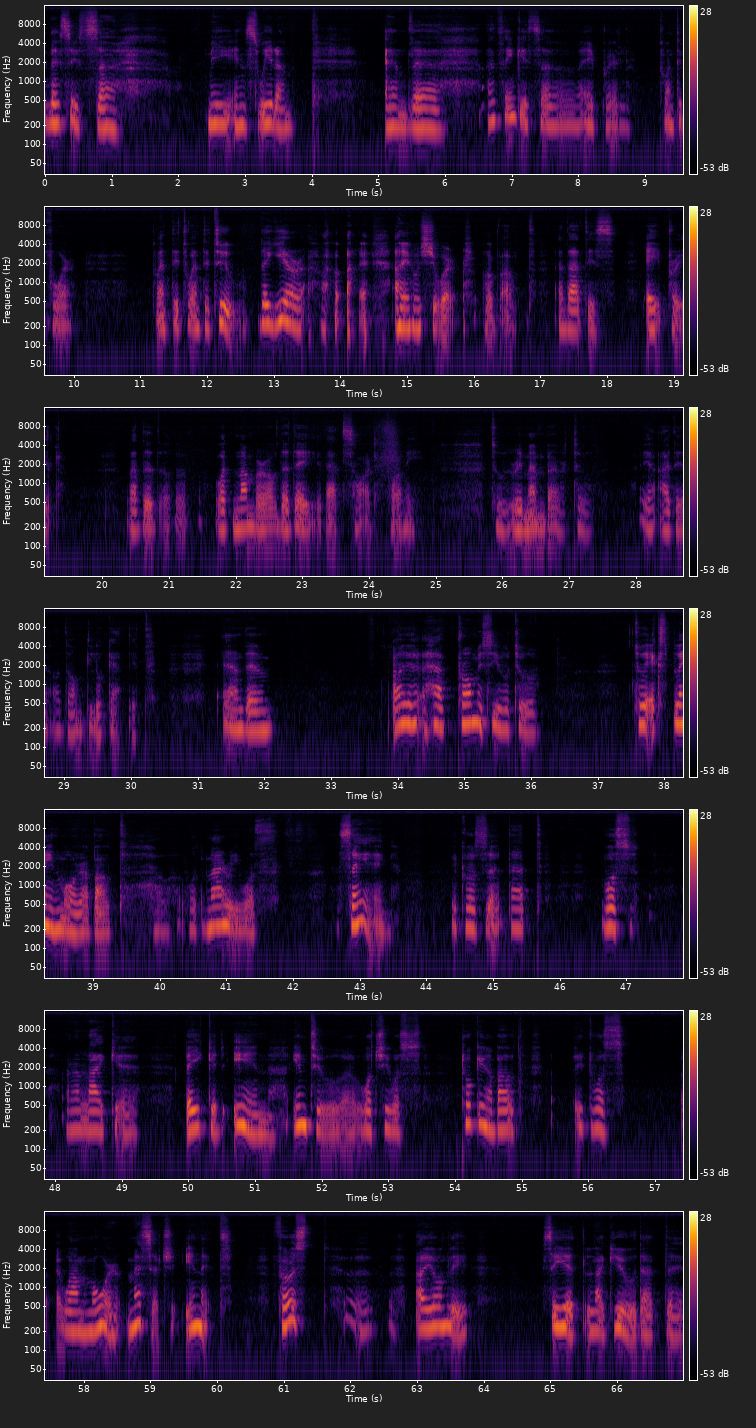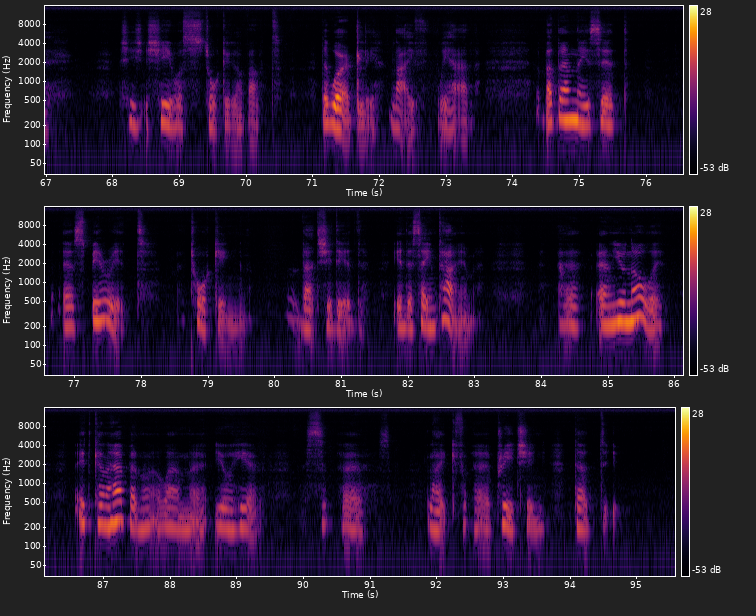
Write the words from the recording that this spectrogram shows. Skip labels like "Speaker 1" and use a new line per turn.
This is uh, me in Sweden, and uh, I think it's uh, April 24, 2022, the year I, am sure about, and that is April. But the, what number of the day, that's hard for me to remember to yeah, I, I don't look at it. And um, I have promised you to to explain more about what Mary was saying, because uh, that was uh, like uh, baked in into uh, what she was talking about. It was one more message in it. First, uh, I only see it like you that uh, she she was talking about the worldly life we have, but then is it a spirit talking that she did in the same time, uh, and you know it can happen when uh, you hear uh, like uh, preaching that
